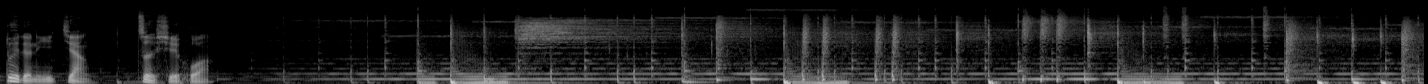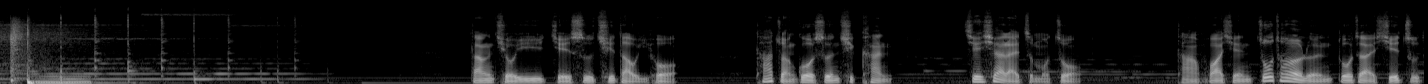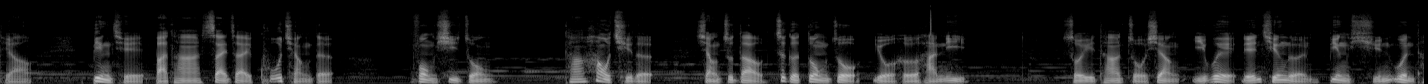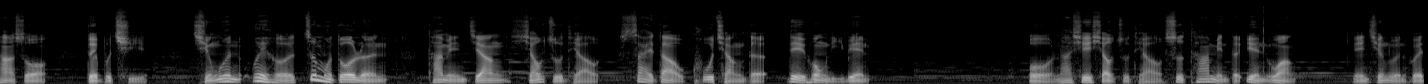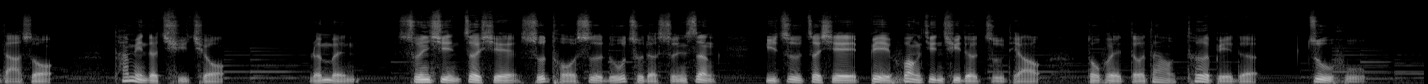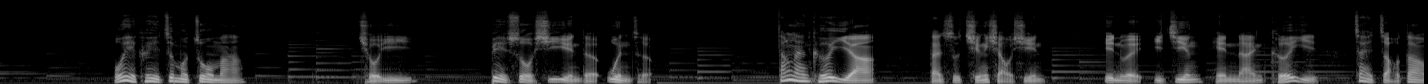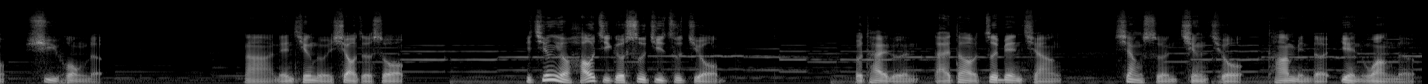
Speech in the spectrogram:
对着你讲这些话。当球衣结束祈祷以后。他转过身去看，接下来怎么做？他发现周遭的人都在写纸条，并且把它塞在哭墙的缝隙中。他好奇的想知道这个动作有何含义，所以他走向一位年轻人，并询问他说：“对不起，请问为何这么多人他们将小纸条塞到哭墙的裂缝里面？”哦，那些小纸条是他们的愿望。年轻人回答说：“他们的祈求，人们深信这些石头是如此的神圣，以致这些被放进去的纸条都会得到特别的祝福。”我也可以这么做吗？求医备受吸引的问着：“当然可以啊，但是请小心。”因为已经很难可以再找到续奉了。那年轻人笑着说：“已经有好几个世纪之久，犹太人来到这面墙，向神请求他们的愿望了。”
